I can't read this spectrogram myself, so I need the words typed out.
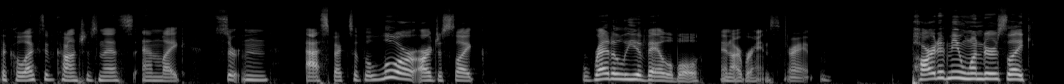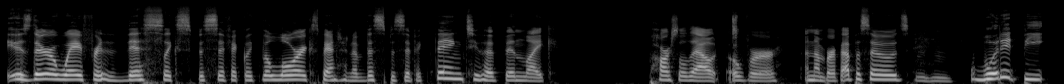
the collective consciousness, and like certain aspects of the lore are just like readily available in our brains. Right. Part of me wonders like is there a way for this like specific like the lore expansion of this specific thing to have been like parceled out over a number of episodes. Mm-hmm. Would it be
